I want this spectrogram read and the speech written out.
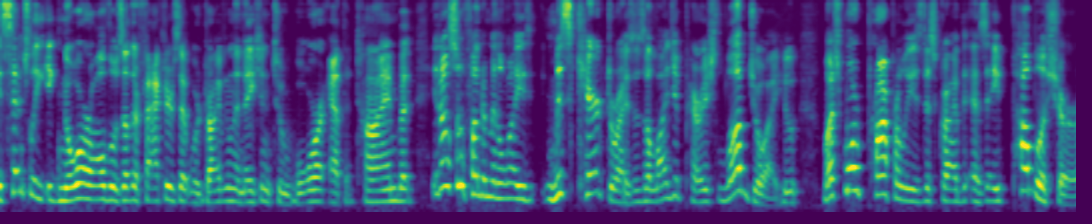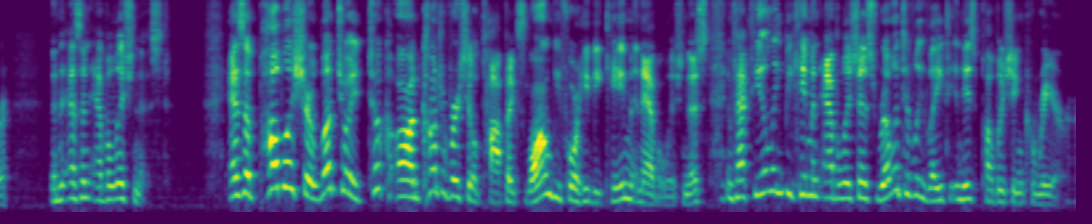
essentially ignore all those other factors that were driving the nation to war at the time, but it also fundamentally mischaracterizes Elijah Parrish Lovejoy, who much more properly is described as a publisher than as an abolitionist. As a publisher, Lovejoy took on controversial topics long before he became an abolitionist. In fact, he only became an abolitionist relatively late in his publishing career.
